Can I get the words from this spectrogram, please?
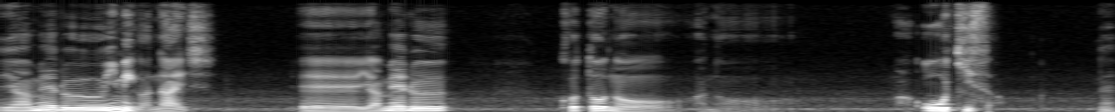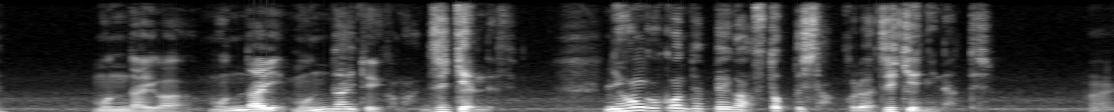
ね。やめる意味がないしえーやめることのあの、まあ大きさ、ね、問題が問題問題というか、まあ、事件です日本語コンテッペイがストップした。これは事件になってしまう、はい、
